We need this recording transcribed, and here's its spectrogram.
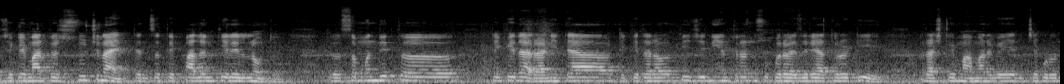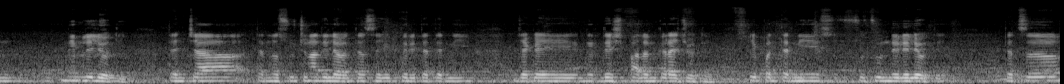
जे काही मार्गदर्शक सूचना आहेत त्यांचं ते पालन केलेलं नव्हतं. तर संबंधित ठेकेदार आणि त्या ठेकेदारावरती जी नियंत्रण सुपरवायझरी अथॉरिटी राष्ट्रीय महामार्ग यांच्याकडून नेमलेली होती. त्यांच्या त्यांना सूचना दिल्या होत्या संयुक्तरित्या त्यांनी जे काही निर्देश पालन करायचे होते ते पण त्यांनी सु- सुचवून दिलेले होते. त्याचं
